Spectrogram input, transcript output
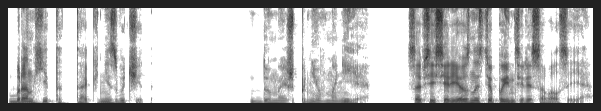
Бронхит так не звучит. «Думаешь, пневмония?» Со всей серьезностью поинтересовался я.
